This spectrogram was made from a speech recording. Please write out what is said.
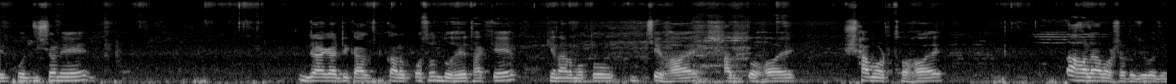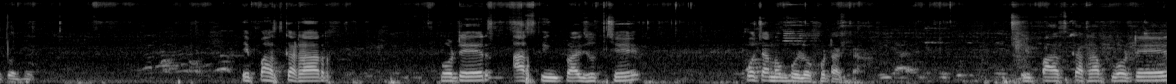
এর পজিশনে জায়গাটি কারও পছন্দ হয়ে থাকে কেনার মতো ইচ্ছে হয় সাধ্য হয় সামর্থ্য হয় তাহলে আমার সাথে যোগাযোগ করবে। এই পাঁচ কাঠার প্লটের আস্কিং প্রাইস হচ্ছে পঁচানব্বই লক্ষ টাকা। এই পাঁচ কাঠা প্লটের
